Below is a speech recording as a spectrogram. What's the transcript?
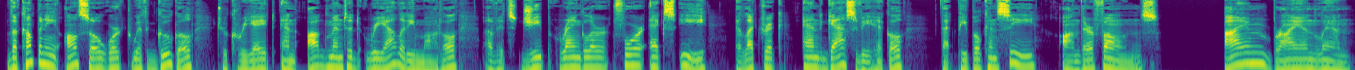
The company also worked with Google to create an augmented reality model of its Jeep Wrangler 4xe electric and gas vehicle that people can see on their phones. I'm Bryan Lynn.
